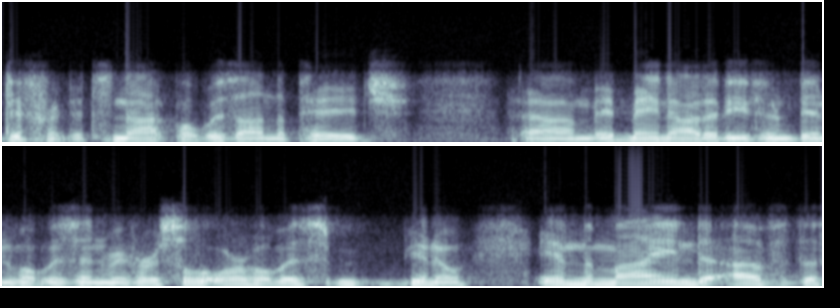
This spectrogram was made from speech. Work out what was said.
different. It's not what was on the page. Um, it may not have even been what was in rehearsal or what was, you know, in the mind of the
